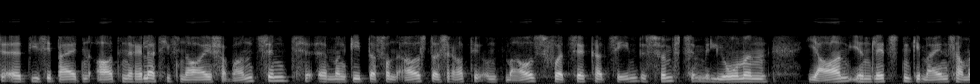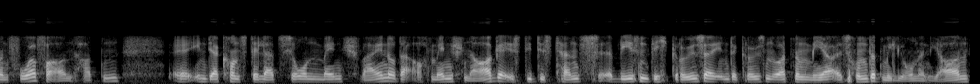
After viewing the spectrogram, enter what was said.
äh, diese beiden Arten relativ nahe verwandt sind. Äh, man geht davon aus, dass Ratte und Maus vor circa 10 bis 15 Millionen Jahren ihren letzten gemeinsamen Vorfahren hatten. Äh, in der Konstellation Mensch-Schwein oder auch Mensch-Nager ist die Distanz äh, wesentlich größer, in der Größenordnung mehr als 100 Millionen Jahren.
